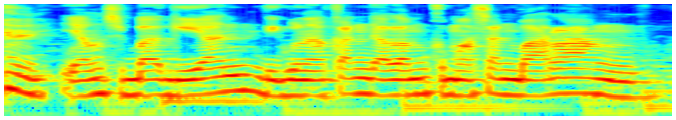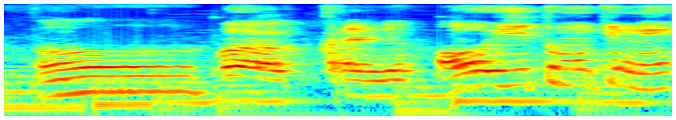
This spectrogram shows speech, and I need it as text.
yang sebagian digunakan dalam kemasan barang. Oh, wah keren juga. Oh itu mungkin nih.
